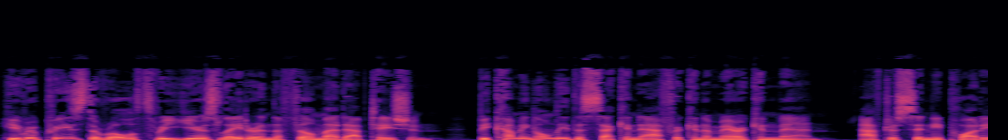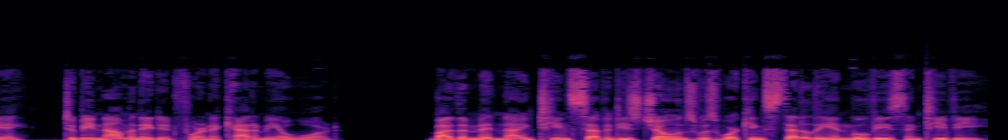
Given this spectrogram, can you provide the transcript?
He reprised the role three years later in the film adaptation, becoming only the second African American man, after Sidney Poitier, to be nominated for an Academy Award. By the mid 1970s, Jones was working steadily in movies and TV,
